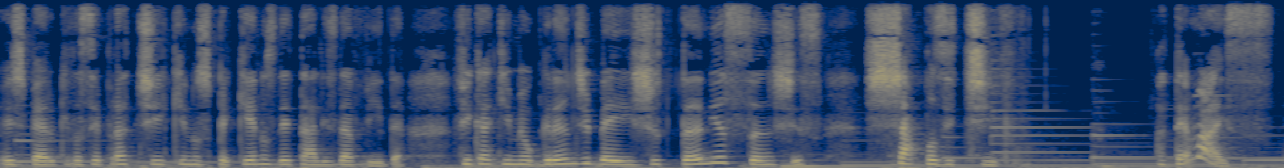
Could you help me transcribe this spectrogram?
Eu espero que você pratique nos pequenos detalhes da vida. Fica aqui meu grande beijo, Tânia Sanches, chá positivo. Até mais!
